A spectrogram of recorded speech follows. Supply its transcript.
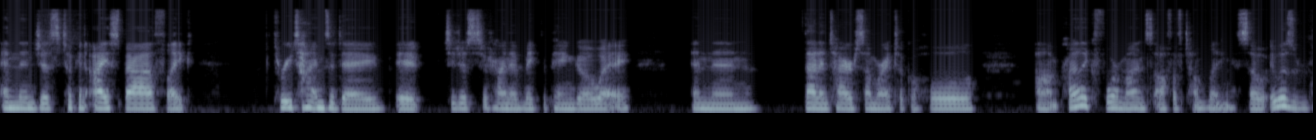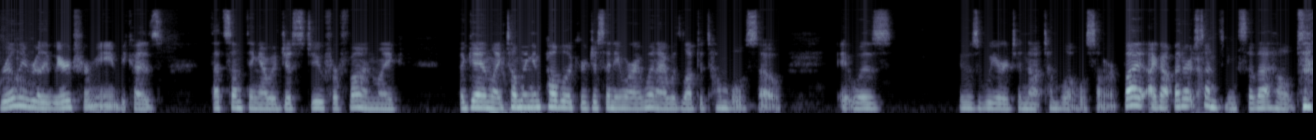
and then just took an ice bath like three times a day. It to just to kind of make the pain go away. And then that entire summer, I took a whole um, probably like four months off of tumbling. So it was really, really weird for me because that's something I would just do for fun. Like, again, like hmm tumbling in public or just anywhere I went, I would love to tumble. So it was it was weird to not tumble a whole summer, but I got better at That stunting, so that helped.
